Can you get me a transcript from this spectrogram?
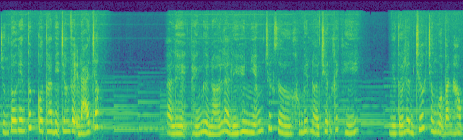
Chúng tôi ghen tức cô ta bị trang vệ đá chắc. Hà Lệ thấy người nói là Lý Huyên Nhiễm trước giờ không biết nói chuyện khách khí. Nhớ tới lần trước trong hội bạn học,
